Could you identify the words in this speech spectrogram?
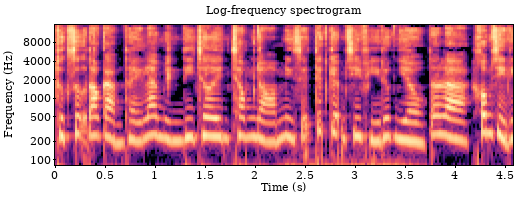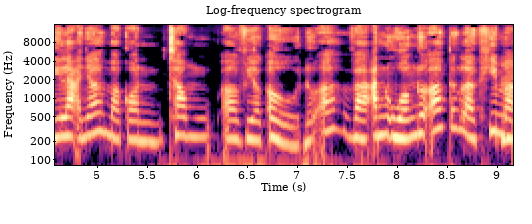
thực sự tao cảm thấy là mình đi chơi trong nhóm mình sẽ tiết kiệm chi phí được nhiều. Tức là không chỉ đi lại nhá mà còn trong uh, việc ở nữa và ăn uống nữa. Tức là khi mà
